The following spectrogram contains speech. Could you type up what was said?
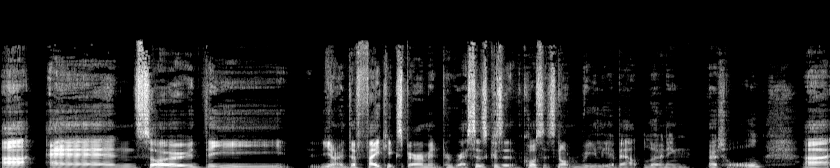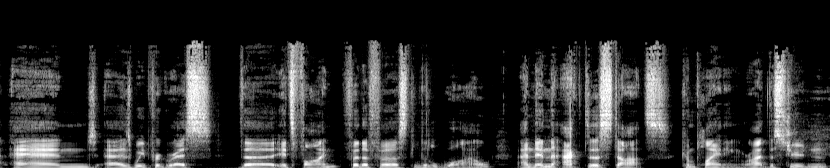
Uh, and so the you know the fake experiment progresses because of course it's not really about learning at all. Uh, and as we progress, the it's fine for the first little while, and then the actor starts complaining. Right, the student.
